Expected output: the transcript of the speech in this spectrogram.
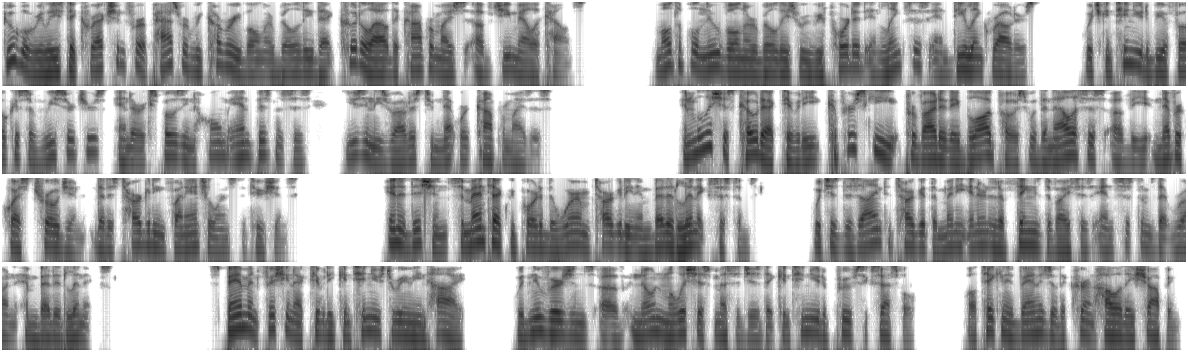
Google released a correction for a password recovery vulnerability that could allow the compromise of Gmail accounts. Multiple new vulnerabilities were reported in Linksys and D-Link routers, which continue to be a focus of researchers and are exposing home and businesses using these routers to network compromises. In malicious code activity, Kaspersky provided a blog post with analysis of the NeverQuest Trojan that is targeting financial institutions. In addition, Symantec reported the worm targeting embedded Linux systems, which is designed to target the many Internet of Things devices and systems that run embedded Linux. Spam and phishing activity continues to remain high, with new versions of known malicious messages that continue to prove successful while taking advantage of the current holiday shopping.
